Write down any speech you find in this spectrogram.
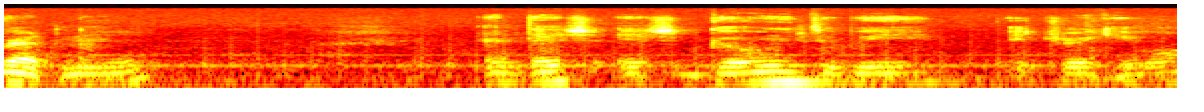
And this is going to be a tricky one.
